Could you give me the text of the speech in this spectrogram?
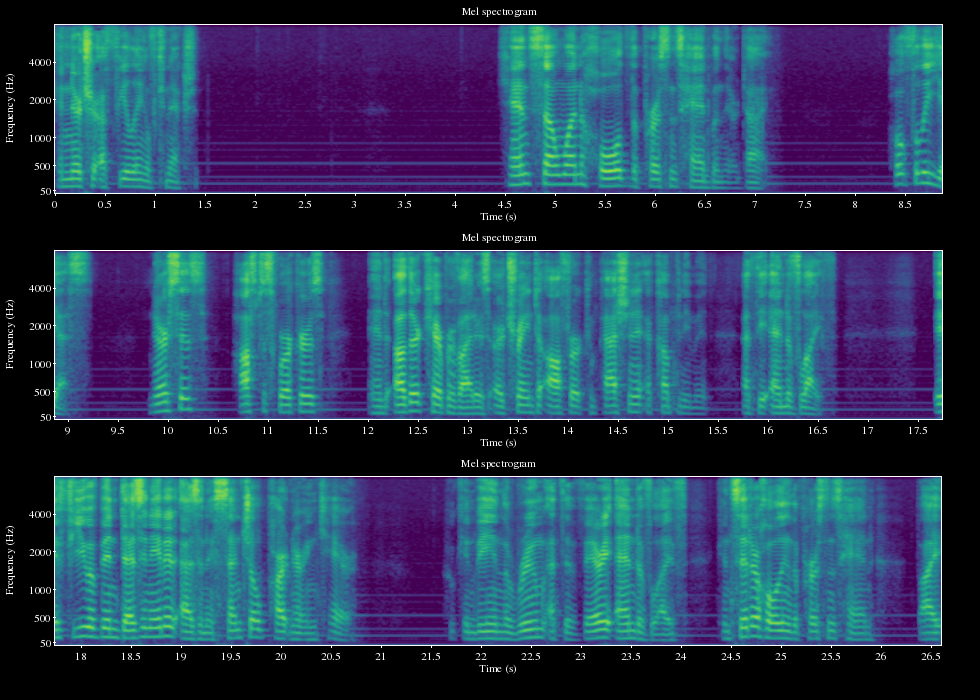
can nurture a feeling of connection. Can someone hold the person's hand when they're dying? Hopefully, yes. Nurses, hospice workers, and other care providers are trained to offer compassionate accompaniment at the end of life. If you have been designated as an essential partner in care, who can be in the room at the very end of life, consider holding the person's hand by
